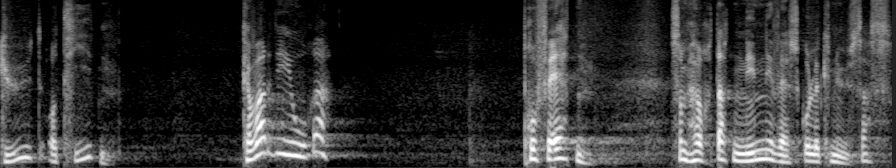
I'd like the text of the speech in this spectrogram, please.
Gud og tiden. Hva var det de gjorde? Profeten som hørte at Ninive skulle knuses.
